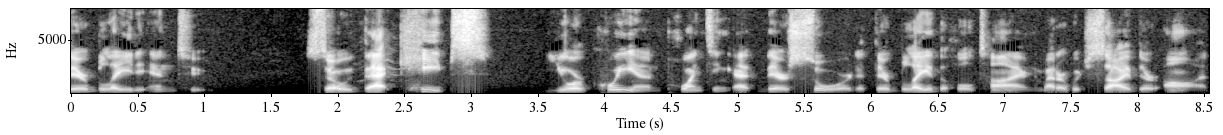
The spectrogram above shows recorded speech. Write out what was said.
their blade into. So that keeps your queen pointing at their sword, at their blade the whole time, no matter which side they're on.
